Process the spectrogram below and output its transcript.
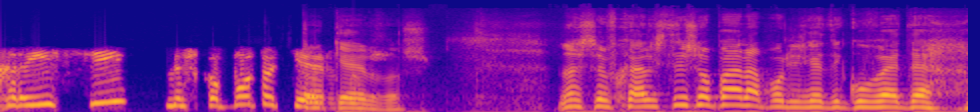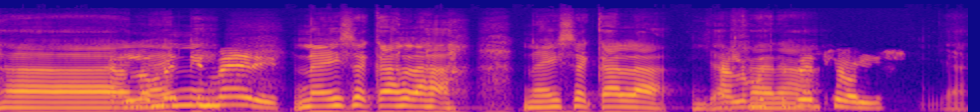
χρήση με σκοπό το το κέρδος. κέρδος. Να σε ευχαριστήσω πάρα πολύ για την κουβέντα. α, Καλό Ελένη. μεσημέρι. Να είσαι καλά. Να είσαι καλά. Γεια Καλό χαρά. μεσημέρι σε όλους. Γεια.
